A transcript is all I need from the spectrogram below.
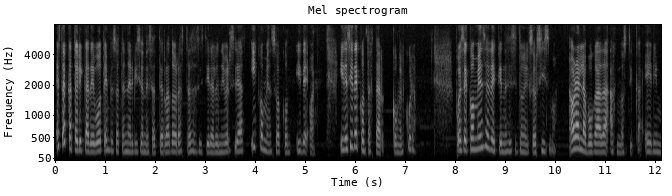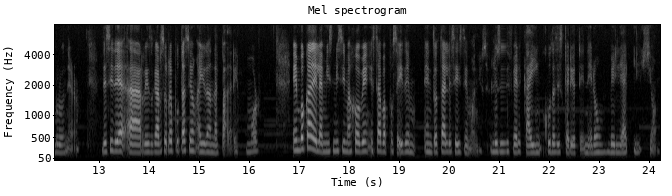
Esta católica devota empezó a tener visiones aterradoras tras asistir a la universidad y comenzó a y, de- decide contactar con el cura, pues se convence de que necesita un exorcismo. Ahora la abogada agnóstica Erin Brunner decide arriesgar su reputación ayudando al padre Moore. En boca de la mismísima joven estaba poseída en, en total de seis demonios: Lucifer, Caín, Judas Iscariote, Nerón, Belial y Legión.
